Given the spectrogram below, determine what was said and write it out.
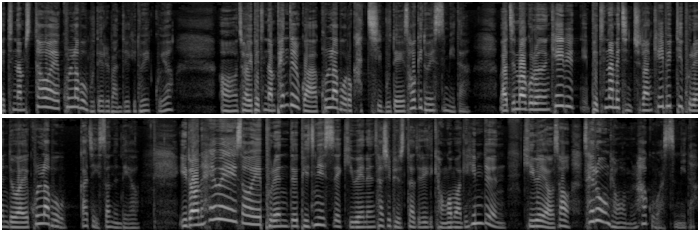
베트남 스타와의 콜라보 무대를 만들기도 했고요. 어, 저희 베트남 팬들과 콜라보로 같이 무대에 서기도 했습니다. 마지막으로는 K 베트남에 진출한 K-뷰티 브랜드와의 콜라보까지 있었는데요. 이런 해외에서의 브랜드 비즈니스의 기회는 사실 뷰스타들이 경험하기 힘든 기회여서 새로운 경험을 하고 왔습니다.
